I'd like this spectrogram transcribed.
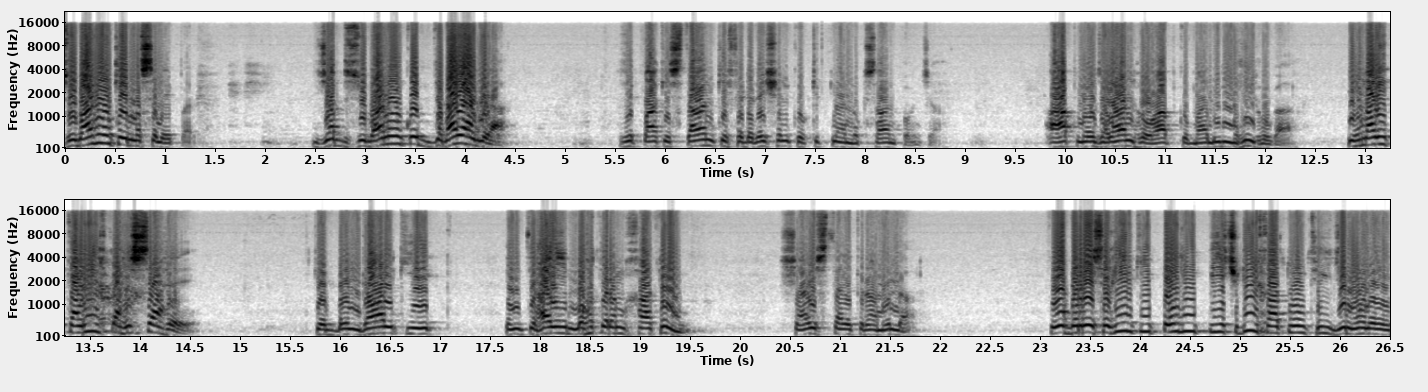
زبانوں کے مسئلے پر جب زبانوں کو دبایا گیا، یہ پاکستان کے فیڈریشن کو کتنا نقصان پہنچا۔ آپ نوجوان ہو، آپ کو معلوم نہیں ہوگا۔ یہ ہماری تاریخ کا حصہ ہے کہ بنگال کی ایک انتہائی محترم خاتون شائستہ اکرام اللہ، وہ بر صغیر کی پہلی پی ایچ ڈی خاتون تھی جنہوں نے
